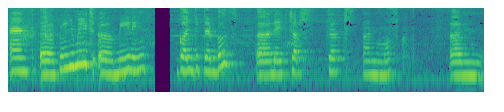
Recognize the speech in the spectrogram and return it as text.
and uh, pilgrimage uh, meaning going to temples uh, like church, churches and mosque. Um,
